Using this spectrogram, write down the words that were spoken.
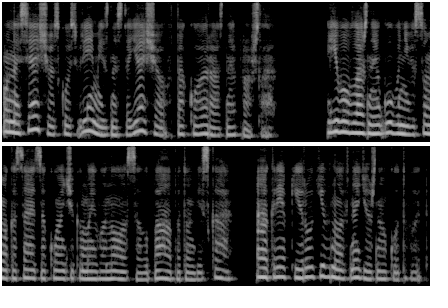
уносящего сквозь время из настоящего в такое разное прошлое. Его влажные губы невесомо касаются кончика моего носа, лба, а потом виска, а крепкие руки вновь надежно укутывают.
